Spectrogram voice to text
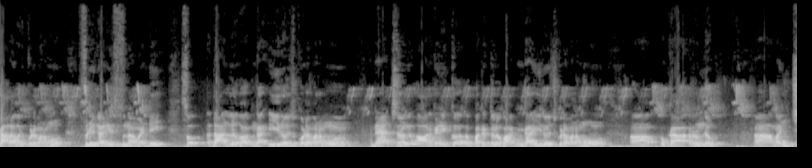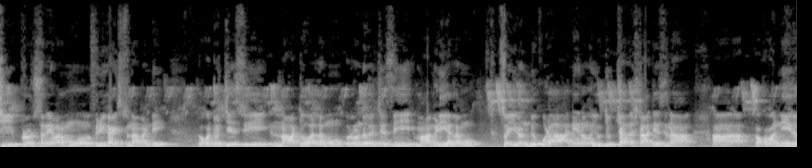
చాలా వరకు కూడా మనము ఫ్రీగానే ఇస్తున్నామండి. సో దానిలో భాగంగా ఈరోజు కూడా మనము న్యాచురల్ ఆర్గానిక్ పద్ధతిలో భాగంగా ఈ రోజు కూడా మనము ఒక రెండు మంచి ప్రొడక్ట్స్ అనేవి మనము ఫ్రీగా ఇస్తున్నామండి. ఒకటి వచ్చేసి నాటు అల్లము రెండో వచ్చేసి మామిడి అల్లము. సో ఈ రెండు కూడా నేను యూట్యూబ్ ఛానల్ స్టార్ట్ చేసిన ఒక వన్ ఇయర్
